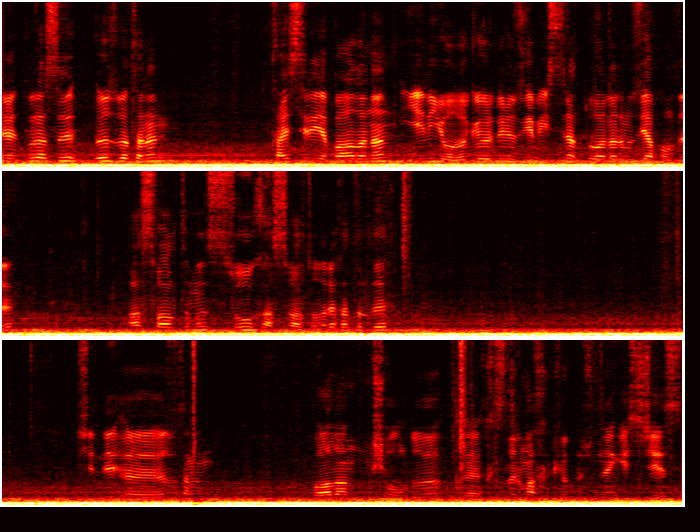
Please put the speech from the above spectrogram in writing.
Evet burası Özvatan'ın Kayseri'ye bağlanan yeni yolu. Gördüğünüz gibi istinat duvarlarımız yapıldı. Asfaltımız soğuk asfalt olarak atıldı. Şimdi e, bağlanmış olduğu e, Kızılırmak Köprüsü'nden geçeceğiz.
